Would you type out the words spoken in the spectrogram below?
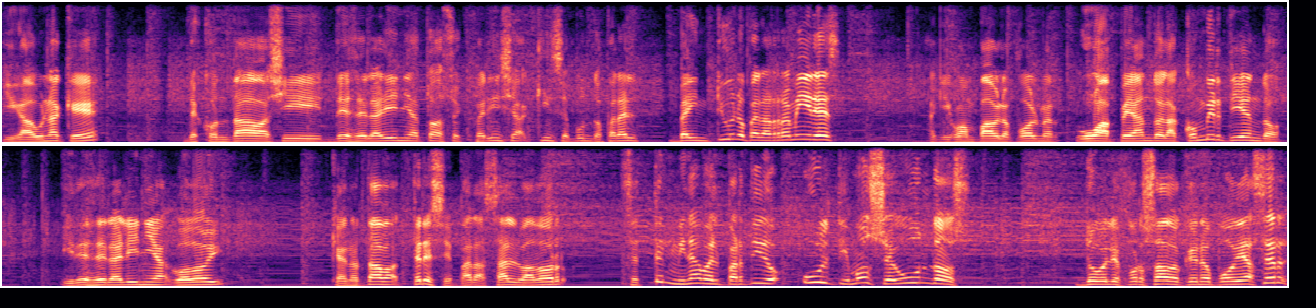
Y Gauna que descontaba allí desde la línea toda su experiencia, 15 puntos para él, 21 para Ramírez, Aquí Juan Pablo Folmer guapeándola, convirtiendo. Y desde la línea Godoy, que anotaba 13 para Salvador. Se terminaba el partido, últimos segundos. Doble forzado que no podía hacer.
